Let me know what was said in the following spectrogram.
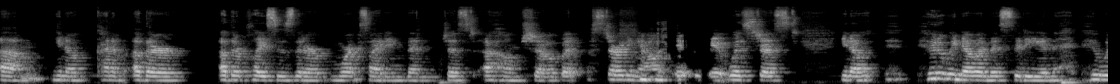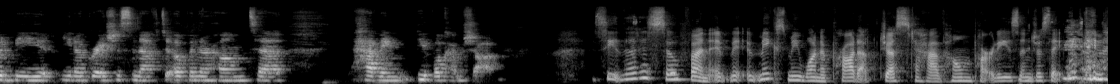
um, you know, kind of other other places that are more exciting than just a home show. But starting out, it, it was just you know, who do we know in this city and who would be, you know, gracious enough to open their home to having people come shop? See, that is so fun. It, it makes me want a product just to have home parties and just say, can,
